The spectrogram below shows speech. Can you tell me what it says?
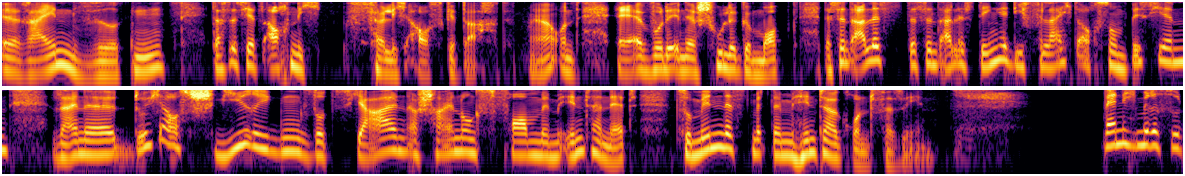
äh, reinwirken, das ist jetzt auch nicht völlig ausgedacht. Ja? Und er wurde in der Schule gemobbt. Das sind alles, das sind alles Dinge, die vielleicht auch so ein bisschen seine durchaus schwierigen sozialen Erscheinungsformen im Internet zumindest mit einem Hintergrund versehen. Wenn ich mir das so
